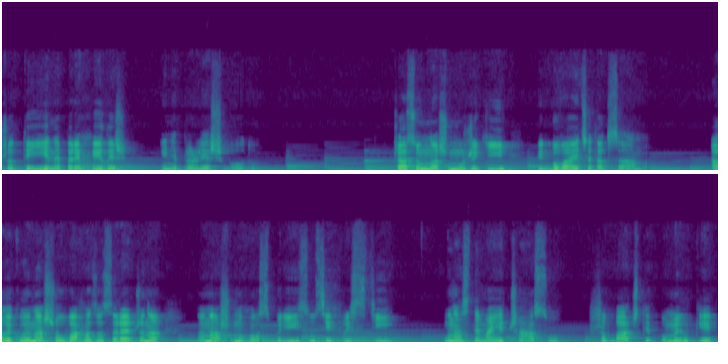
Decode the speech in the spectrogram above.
що ти її не перехилиш і не пролєш воду. Часом в нашому житті відбувається так само, але коли наша увага зосереджена на нашому Господі Ісусі Христі, у нас немає часу, щоб бачити помилки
